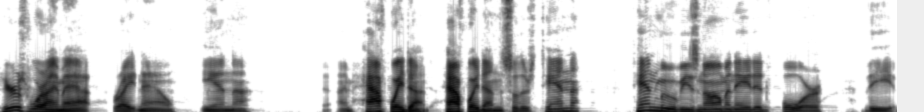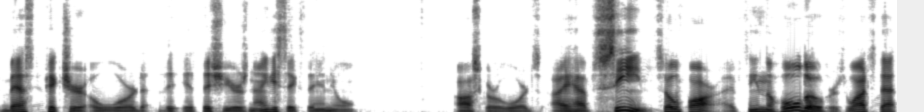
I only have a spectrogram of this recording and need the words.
here's where I'm at right now in uh, I'm halfway done. Halfway done. So there's 10, 10 movies nominated for the Best Picture Award at this year's 96th annual Oscar Awards. I have seen so far. I've seen The Holdovers. Watched that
